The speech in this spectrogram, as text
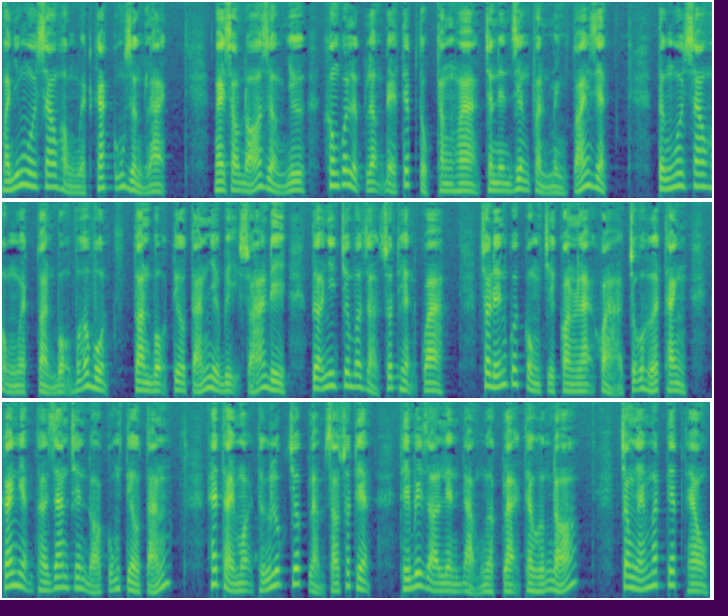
mà những ngôi sao hồng nguyệt khác cũng dừng lại. Ngay sau đó dường như không có lực lượng để tiếp tục thăng hoa cho nên riêng phần mình toái diệt. Từng ngôi sao hồng nguyệt toàn bộ vỡ vụn, toàn bộ tiêu tán như bị xóa đi, tựa như chưa bao giờ xuất hiện qua. Cho đến cuối cùng chỉ còn lại khỏa chỗ hứa thanh, khái niệm thời gian trên đó cũng tiêu tán. Hết thảy mọi thứ lúc trước làm sao xuất hiện, thì bây giờ liền đảo ngược lại theo hướng đó. Trong nháy mắt tiếp theo,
